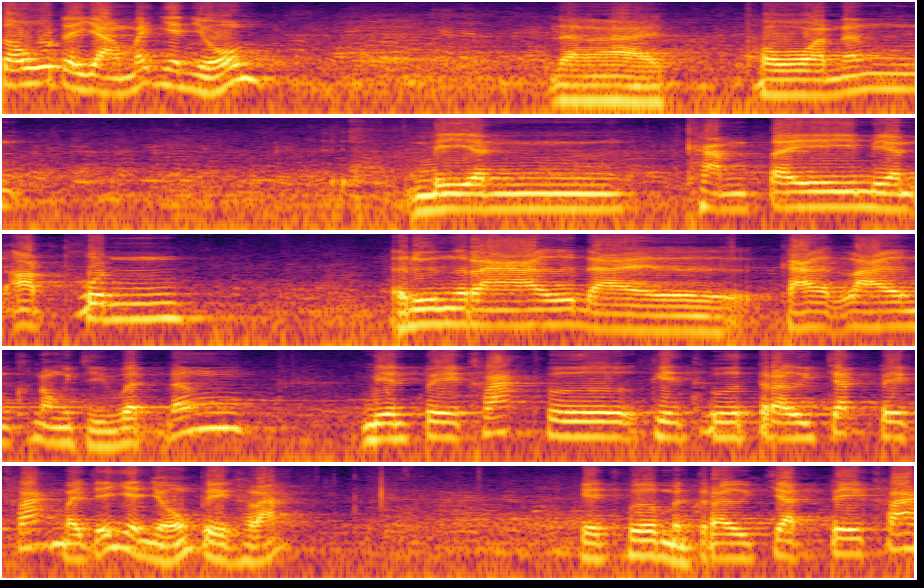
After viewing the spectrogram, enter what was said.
សូត្រតែយ៉ាងម៉េចញាតិញោមហ្នឹងហើយធរហ្នឹងមានខន្តីមានអត់ធន់ រឿងរ៉ាវដែលកើតឡើងក្នុងជីវិតហ្នឹងមានពេលខ្លះធ្វើគេធ្វើត្រូវចិត្តពេលខ្លះមិនអីញាតិញោមពេលខ្លះគេធ្វើមិនត្រូវចិត្តពេលខ្លះ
